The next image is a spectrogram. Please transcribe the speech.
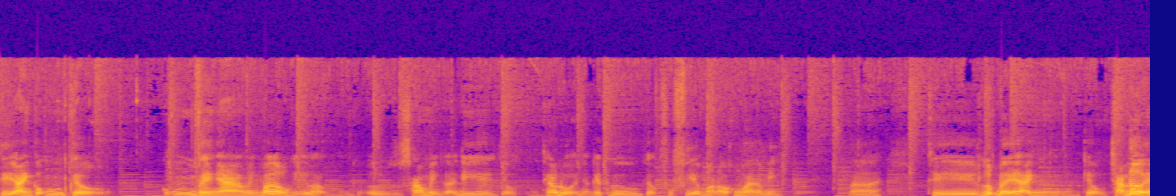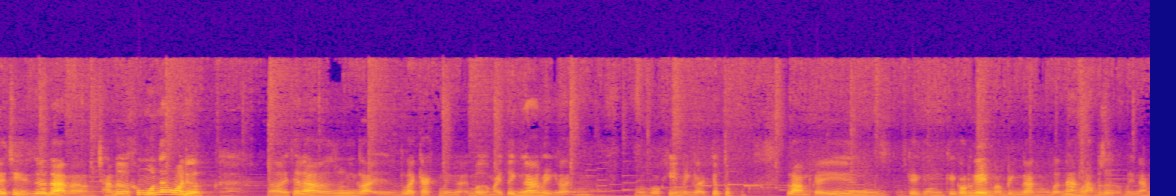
thì anh cũng kiểu cũng về nhà mình bắt đầu nghĩ bảo ừ sao mình lại đi kiểu theo đuổi những cái thứ kiểu phù phiếm mà nó không phải là mình đấy. Thì lúc đấy anh kiểu chán đời ấy chỉ đơn giản là chán đời không muốn ra ngoài đường Vâng. đấy thế là mình lại lại cạch mình lại mở máy tính ra mình lại ừ, có khi mình lại tiếp tục làm cái cái cái, cái con game mà mình đang vẫn đang làm dở mấy năm.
